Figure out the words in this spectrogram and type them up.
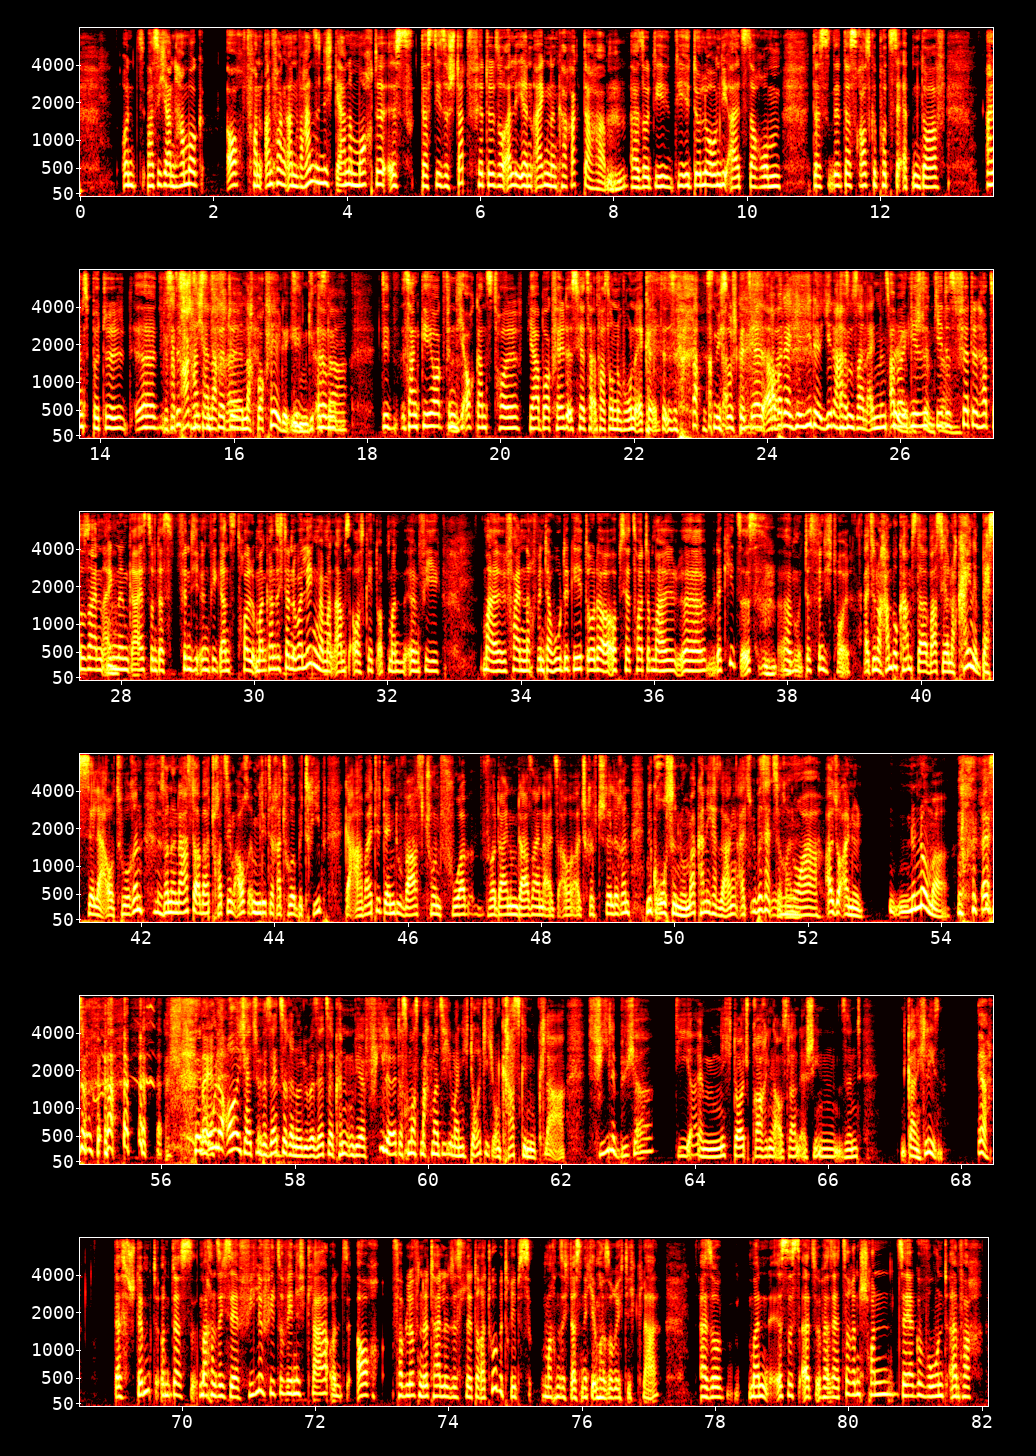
Und was ich an Hamburg auch von Anfang an wahnsinnig gerne mochte, ist, dass diese Stadtviertel so alle ihren eigenen Charakter haben. Mhm. Also die, die Idylle um die Alster rum, das, das rausgeputzte Eppendorf, Eimsbüttel, äh, Deshalb das fragte ich ja nach, äh, nach Borgfelde eben. Gibt es ähm, da die St. Georg finde ich auch ganz toll. Ja, Borgfelde ist jetzt einfach so eine Wohnecke. Das ist nicht so speziell. Aber, Aber da hier jeder, jeder hat so seinen eigenen Spirit. aber jede, stimmt, jedes ja. Viertel hat so seinen eigenen Geist und das finde ich irgendwie ganz toll. Und man kann sich dann überlegen, wenn man abends ausgeht, ob man irgendwie mal fein nach Winterhude geht oder ob es jetzt heute mal äh, der Kiez ist. Mhm. Ähm, das finde ich toll. Als du nach Hamburg kamst, da warst du ja noch keine Bestseller-Autorin, sondern da hast du aber trotzdem auch im Literaturbetrieb gearbeitet, denn du warst schon vor, vor deinem Dasein als, als Schriftstellerin eine große Nummer, kann ich ja sagen, als Übersetzerin. Noah. Also eine, eine Nummer. Also, denn Naja. ohne euch als Übersetzerin und Übersetzer könnten wir viele, das macht man sich immer nicht deutlich und krass genug klar, viele Bücher, die im nicht deutschsprachigen Ausland erschienen sind, gar nicht lesen. Ja, das stimmt und das machen sich sehr viele viel zu wenig klar und auch verblüffende Teile des Literaturbetriebs machen sich das nicht immer so richtig klar. Also man ist es als Übersetzerin schon sehr gewohnt, einfach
